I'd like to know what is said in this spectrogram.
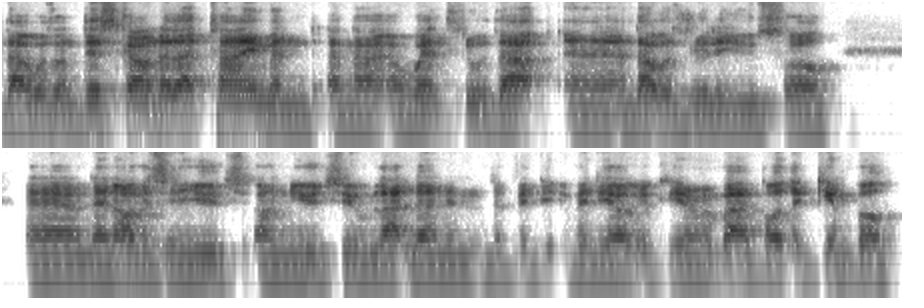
that was on discount at that time, and and I went through that, and that was really useful. And then obviously YouTube, on YouTube, like learning the video, videography. Remember I bought the gimbal.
